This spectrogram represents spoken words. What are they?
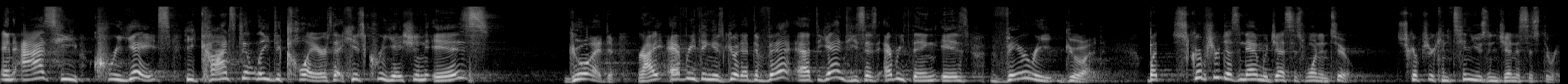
And as he creates, he constantly declares that his creation is good, right? Everything is good. At the, ve- at the end, he says everything is very good. But scripture doesn't end with Genesis 1 and 2. Scripture continues in Genesis 3.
